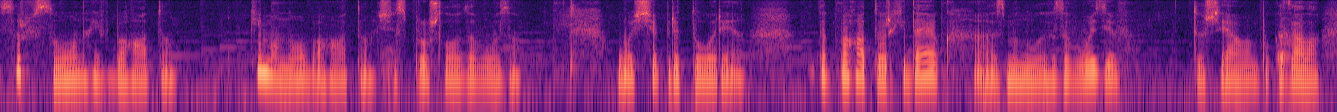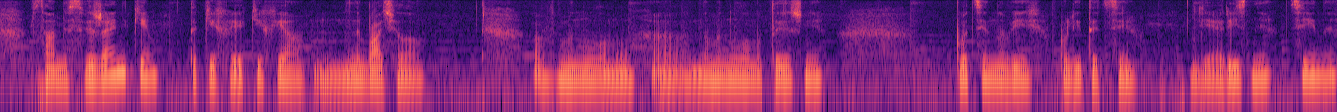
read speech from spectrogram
Сурфсонгів багато, кімоно багато ще з прошлого завоза. Ось ще приторія. Так багато орхідейок е, з минулих завозів. Тож я вам показала самі свіженькі, таких, яких я не бачила в минулому, е, на минулому тижні. По ціновій політиці є різні ціни.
